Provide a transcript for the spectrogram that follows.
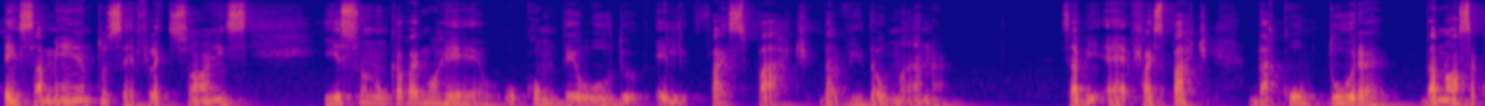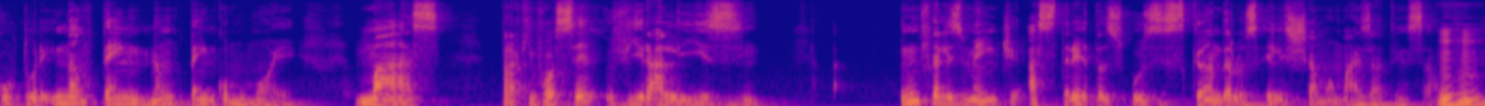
pensamentos, reflexões. Isso nunca vai morrer. O conteúdo ele faz parte da vida humana sabe? É, faz parte da cultura, da nossa cultura, e não tem, não tem como morrer. Mas, para que você viralize, infelizmente, as tretas, os escândalos, eles chamam mais a atenção. Uhum.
